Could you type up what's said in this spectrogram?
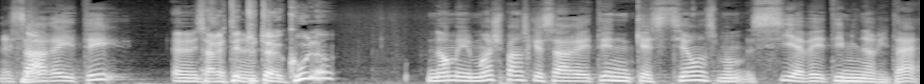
Mais ça Non? aurait été... un- Ça aurait été tout un coup, là? Non, mais moi, je pense que ça aurait été une question s'il avait été minoritaire.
